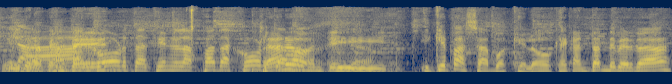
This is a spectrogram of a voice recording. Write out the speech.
Y de repente... Cortas, tiene las patas cortas, Claro, no mentira. y, ¿y qué pasa? Pues que los que cantan de verdad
